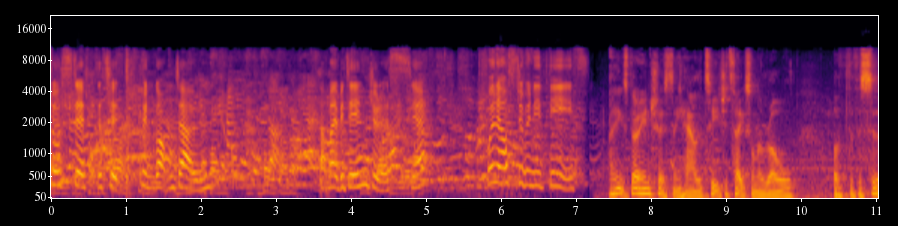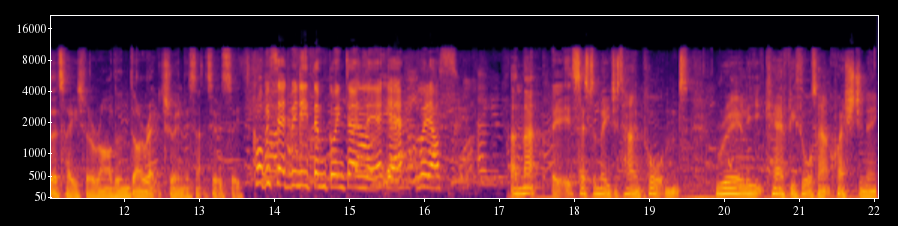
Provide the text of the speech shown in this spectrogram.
so stiff that it couldn't go up and down. That might be dangerous, yeah? Where else do we need these? I think it's very interesting how the teacher takes on the role of the facilitator rather than director in this activity. Kobe said we need them going down there, yeah. Where else? And that, it says to me just how important really carefully thought out questioning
